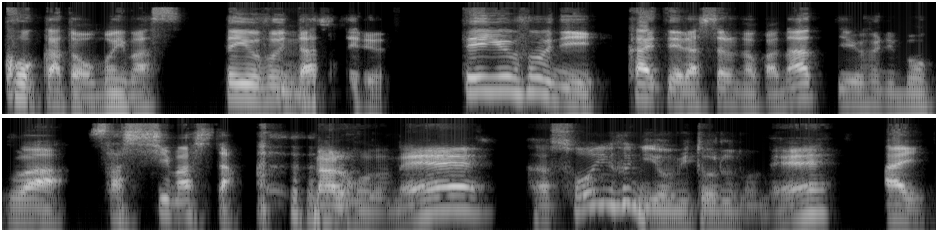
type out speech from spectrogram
こうかと思います。っていうふうに出してる。うんっていうふうに書いていらっしゃるのかなっていうふうに僕は察しました。なるほどね。そういうふうに読み取るのね。はい。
